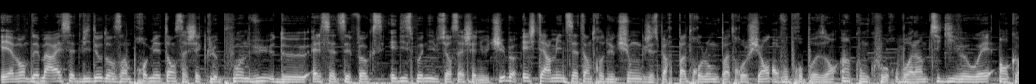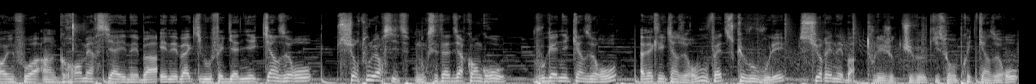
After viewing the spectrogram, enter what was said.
Et avant de démarrer cette vidéo, dans un premier temps, sachez que le point de vue de L7C Fox est disponible sur sa chaîne YouTube. Et je termine cette introduction que j'espère pas trop longue, pas trop chiante, en vous proposant un concours. Voilà un petit giveaway. Encore une fois, un grand merci à Eneba. Eneba qui vous fait gagner 15 euros sur tout leur site. Donc c'est-à-dire qu'en gros, vous gagnez 15 euros. Avec les 15 euros, vous faites ce que vous voulez sur Eneba. Tous les jeux que tu veux qui sont au prix de 15 euros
